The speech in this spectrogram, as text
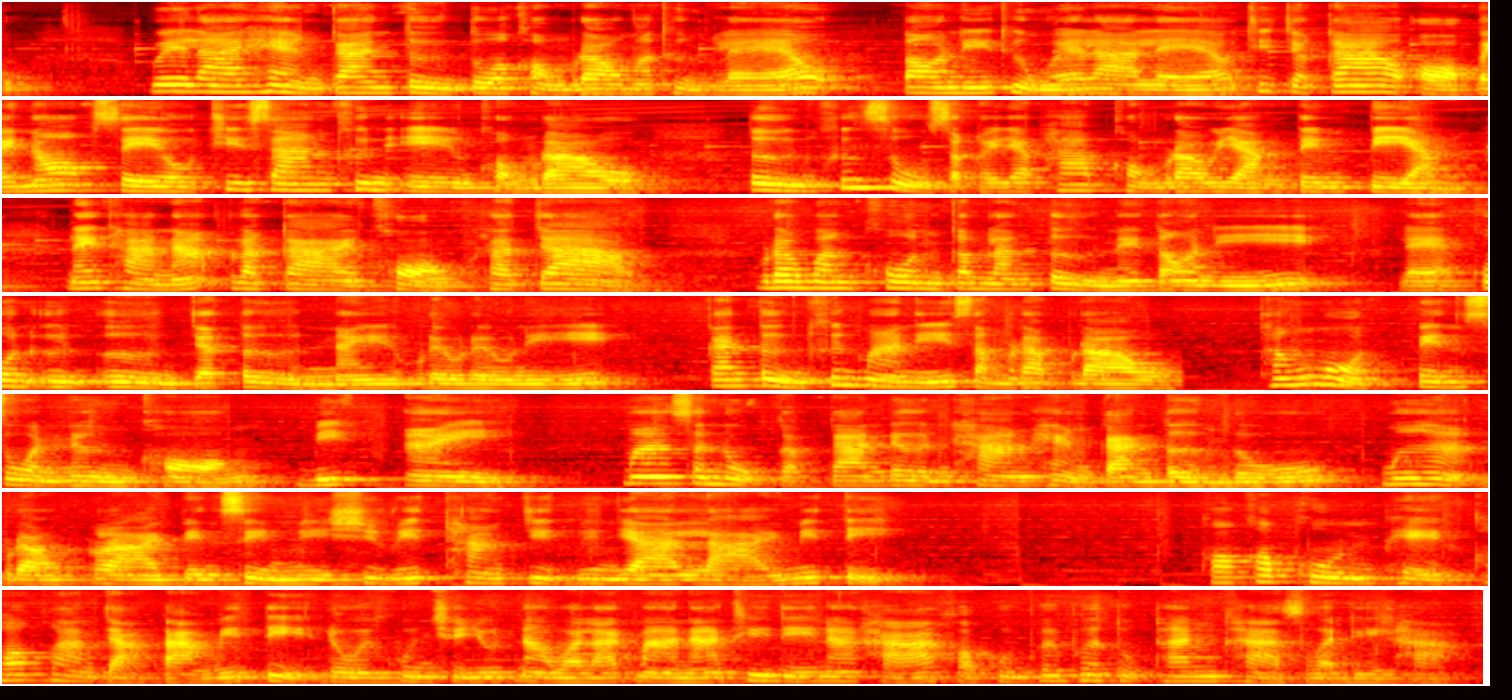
เวลาแห่งการตื่นตัวของเรามาถึงแล้ว ตอนนี้ถึงเวลาแล้วที่จะก้าวออกไปนอกเซลล์ที่สร้างขึ้นเองของเรา ตื่นขึ้นสู่ศักยภาพของเราอย่างเต็มเปี่ยม ในฐานะประกายของพระเจ้า เราบางคนกำลังตื่นในตอนนี้ และคนอื่นๆจะตื่นในเร็วๆนี้ การตื่นขึ้นมานี้สำหรับเรา ทั้งหมดเป็นส่วนหนึ่งของ Big I มาสนุกกับการเดินทางแห่งการเติมรู้ เมื่อเรากลายเป็นสิ่งมีชีวิตทางจิตวิญญาณหลายมิติขอขอบคุณเพจข้อความจากต่างมิติ โดยคุณชยุทธนาวรัตน์มาณที่นี้นะคะ ขอบคุณเพื่อนๆทุกท่านค่ะ สวัสดีค่ะ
